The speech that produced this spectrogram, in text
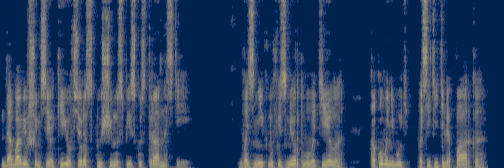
добавившемся к ее все растущему списку странностей. Возникнув из мертвого тела какого-нибудь посетителя парка,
